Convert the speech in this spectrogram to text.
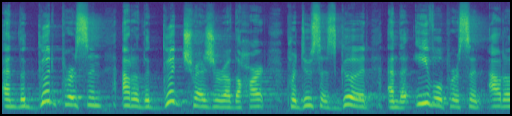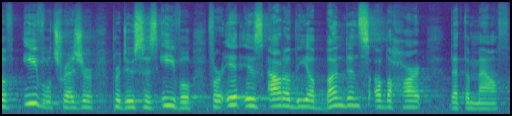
And the good person out of the good treasure of the heart produces good, and the evil person out of evil treasure produces evil. For it is out of the abundance of the heart that the mouth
